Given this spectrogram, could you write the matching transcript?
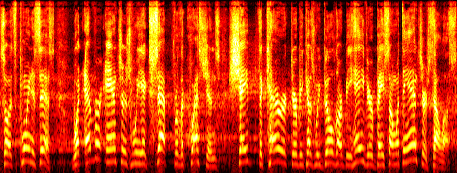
So its point is this, whatever answers we accept for the questions shape the character because we build our behavior based on what the answers tell us.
